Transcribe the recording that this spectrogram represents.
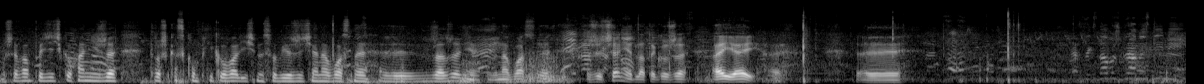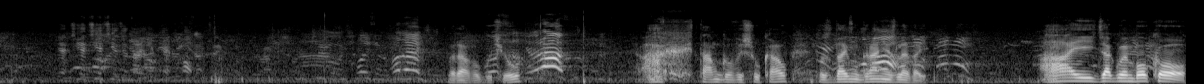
Muszę Wam powiedzieć, kochani, że troszkę skomplikowaliśmy sobie życie na własne e, wrażenie, na własne życzenie, dlatego że. Ej, ej. E, e, znowuż gramy z nimi! Jedź, jedź, jedź, na nich, brawo, Guciu. Ach, tam go wyszukał. To zdaj mu granie z lewej. Aj, za głęboko.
